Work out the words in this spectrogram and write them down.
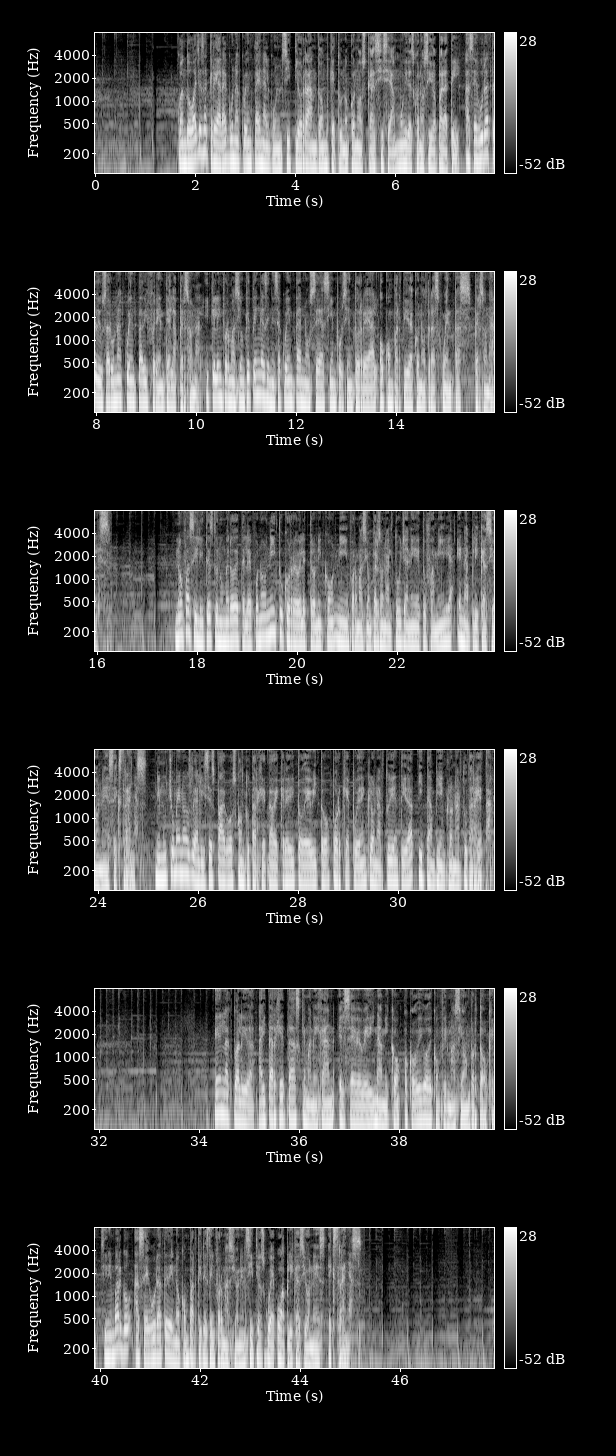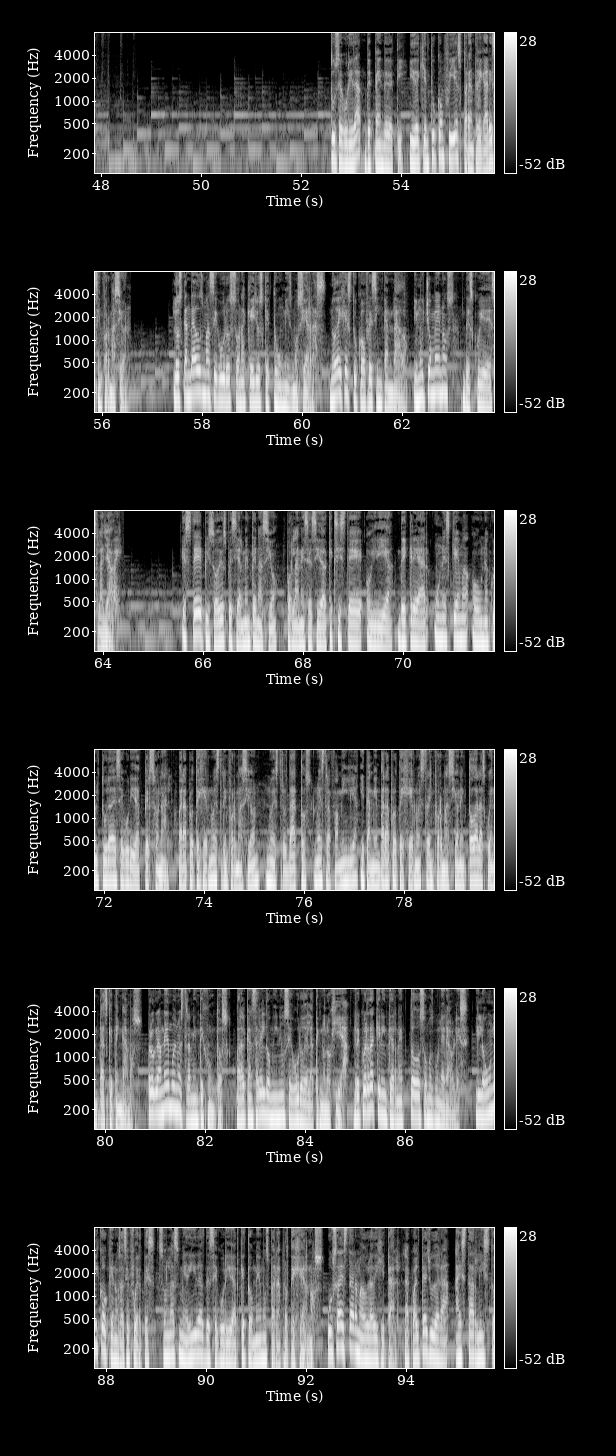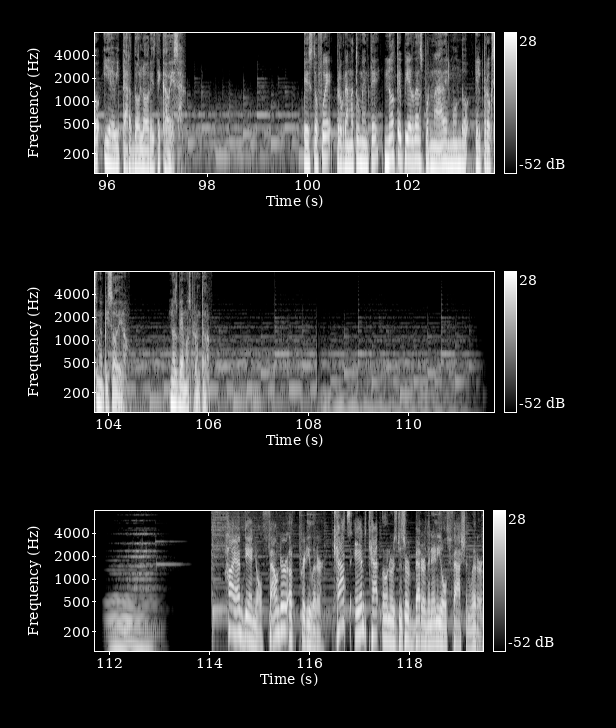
Cuando vayas a crear alguna cuenta en algún sitio random que tú no conozcas y sea muy desconocido para ti, asegúrate de usar una cuenta diferente a la personal y que la información que tengas en esa cuenta no sea 100% real o compartida con otras cuentas personales. No facilites tu número de teléfono, ni tu correo electrónico, ni información personal tuya ni de tu familia en aplicaciones extrañas. Ni mucho menos realices pagos con tu tarjeta de crédito o débito porque pueden clonar tu identidad y también clonar tu tarjeta. En la actualidad hay tarjetas que manejan el CBB dinámico o código de confirmación por token. Sin embargo, asegúrate de no compartir esta información en sitios web o aplicaciones extrañas. Tu seguridad depende de ti y de quien tú confíes para entregar esa información. Los candados más seguros son aquellos que tú mismo cierras. No dejes tu cofre sin candado y mucho menos descuides la llave. Este episodio especialmente nació por la necesidad que existe hoy día de crear un esquema o una cultura de seguridad personal para proteger nuestra información, nuestros datos, nuestra familia y también para proteger nuestra información en todas las cuentas que tengamos. Programemos nuestra mente juntos para alcanzar el dominio seguro de la tecnología. Recuerda que en Internet todos somos vulnerables y lo único que nos hace fuertes son las medidas de seguridad que tomemos para protegernos. Usa esta armadura digital, la cual te ayudará a estar y evitar dolores de cabeza. Esto fue Programa tu mente. No te pierdas por nada del mundo el próximo episodio. Nos vemos pronto. Hi, I'm Daniel, founder of Pretty Litter. Cats and cat owners deserve better than any old fashioned litter.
